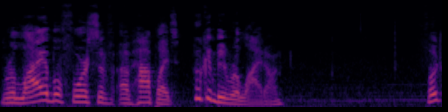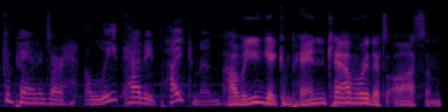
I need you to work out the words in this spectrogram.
reliable force of, of hoplites who can be relied on. Foot companions are elite heavy pikemen. Oh, but you can get companion cavalry. That's awesome.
